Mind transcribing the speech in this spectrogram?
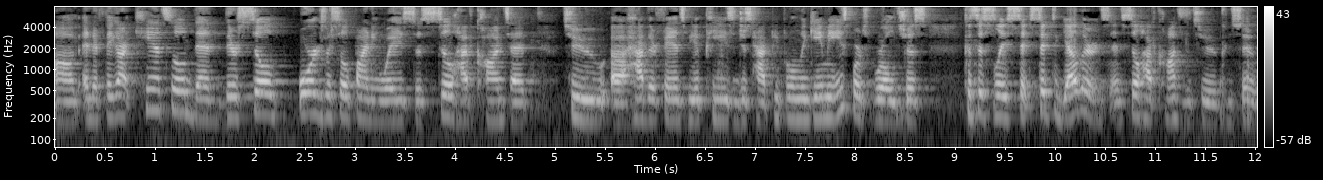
Um, and if they got canceled, then there's still orgs are still finding ways to still have content to uh, have their fans be appeased and just have people in the gaming esports world just consistently stick, stick together and, and, still have content to consume.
